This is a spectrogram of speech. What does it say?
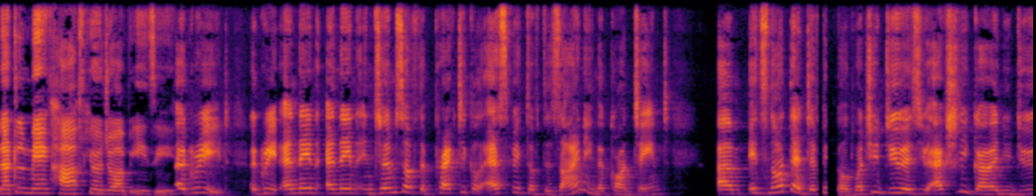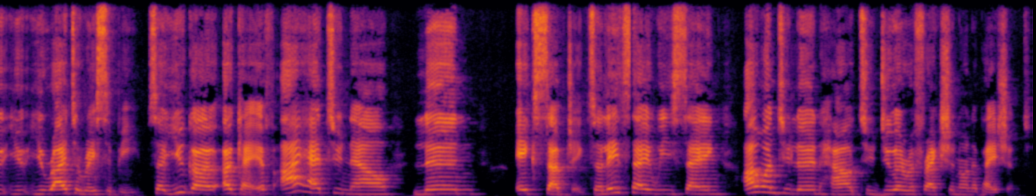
that will make half your job easy agreed agreed and then and then in terms of the practical aspect of designing the content um, it's not that difficult. What you do is you actually go and you do you you write a recipe. So you go okay if i had to now learn x subject. So let's say we're saying i want to learn how to do a refraction on a patient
